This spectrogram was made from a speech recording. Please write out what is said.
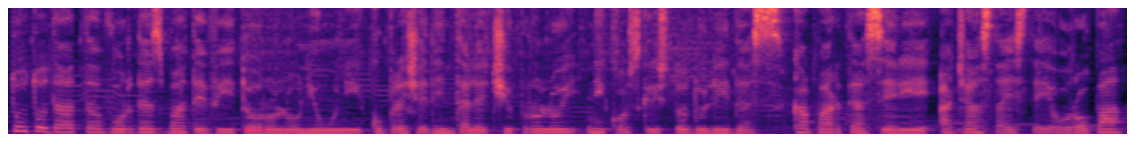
Totodată vor dezbate viitorul Uniunii cu președintele Ciprului, Nikos Christodoulides, ca parte a seriei Aceasta este Europa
